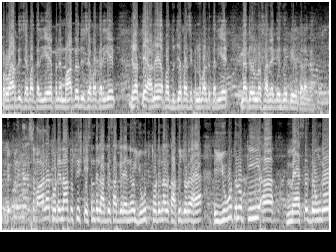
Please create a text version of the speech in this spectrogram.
ਪਰਿਵਾਰ ਦੀ ਸੇਵਾ ਕਰੀਏ, ਆਪਣੇ ਮਾਪਿਓ ਦੀ ਸੇਵਾ ਕਰੀਏ, ਜਿਹੜਾ ਧਿਆਨ ਹੈ, ਆਪਾਂ ਦੂਜੇ ਪਾਸੇ ਕਨਵਰਟ ਕਰੀਏ। ਮੈਂ ਤੇ ਉਹਨਾਂ ਸਾਰੇ ਅੱਗੇ ਅਪੀਲ ਕਰਾਂਗਾ। ਬਿਲਕੁਲ, ਇੱਕ ਸਵਾਲ ਹੈ ਤੁਹਾਡੇ ਨਾਲ ਤੁਸੀਂ ਸਟੇਸ਼ਨ ਦੇ ਲਾਗੇ ਸਾਗੇ ਰਹਿੰਦੇ ਹੋ, ਯੂਥ ਤੁਹਾਡੇ ਨਾਲ ਕਾਫੀ ਜੁੜਿਆ ਹੈ ਯੂਥ ਨੂੰ ਕੀ ਮੈਸੇਜ ਦੇਵੋਗੇ?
